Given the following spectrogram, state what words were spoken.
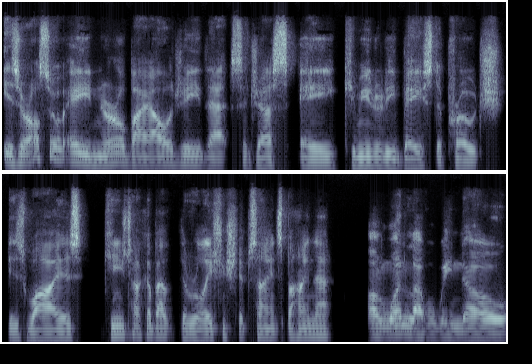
Is there also a neurobiology that suggests a community based approach is wise? Can you talk about the relationship science behind that? on one level, we know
